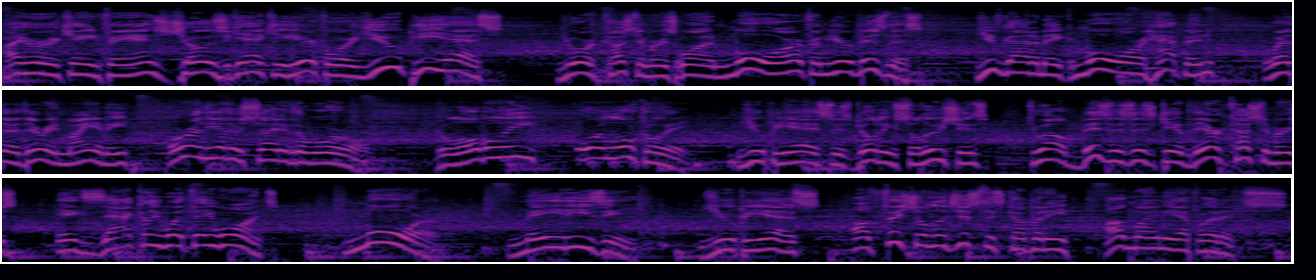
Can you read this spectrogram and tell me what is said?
Hi, Hurricane fans. Joe Zagacki here for UPS. Your customers want more from your business. You've got to make more happen, whether they're in Miami or on the other side of the world, globally or locally. UPS is building solutions to help businesses give their customers exactly what they want more made easy. UPS, official logistics company of Miami Athletics.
